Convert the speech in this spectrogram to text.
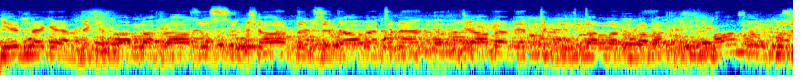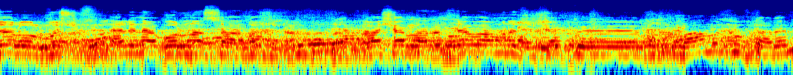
yerine geldik. Allah razı olsun. Çağırdı bizi davetine. icabet ettik muhtarlar olarak. Çok güzel olmuş. Eline koluna sağlık. Başarıların devamını diliyorum. e, Mahmut Muhtar'ın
